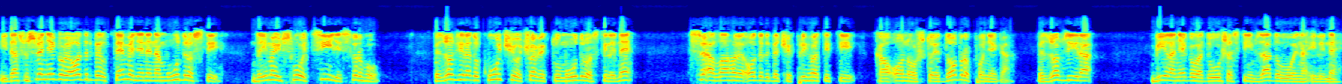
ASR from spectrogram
i da su sve njegove odredbe utemeljene na mudrosti, da imaju svoj cilj i svrhu, bez obzira dok učio čovjek tu mudrost ili ne, sve Allahove odredbe će prihvatiti kao ono što je dobro po njega, bez obzira bila njegova duša s tim zadovoljna ili ne.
